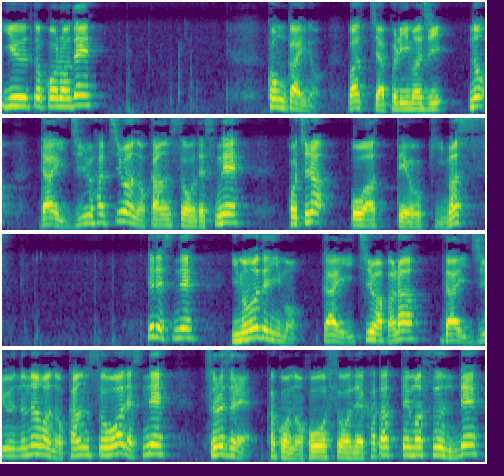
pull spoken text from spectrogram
いうところで、今回のワッチャプリマジの第18話の感想ですね。こちら終わっておきます。でですね、今までにも第1話から第17話の感想はですね、それぞれ過去の放送で語ってますんで、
